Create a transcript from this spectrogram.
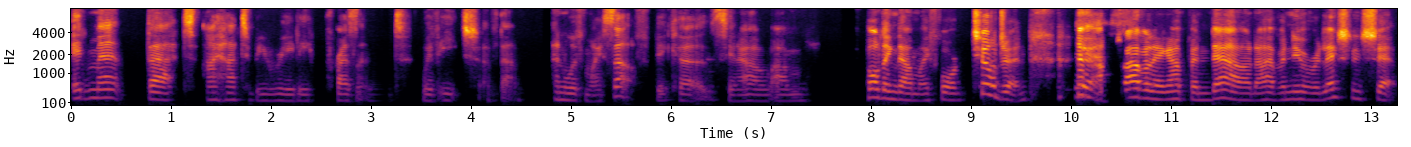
it meant that I had to be really present with each of them and with myself because, you know, I'm holding down my four children, yes. traveling up and down. I have a new relationship,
